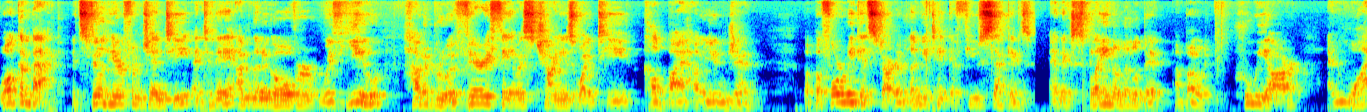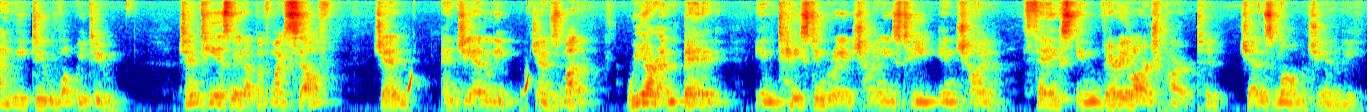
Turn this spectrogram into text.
Welcome back. It's Phil here from GenTea, and today I'm going to go over with you how to brew a very famous Chinese white tea called Baihao Yinzhen. But before we get started, let me take a few seconds and explain a little bit about who we are and why we do what we do. GenTea is made up of myself, Jen, and Jian Li, Jen's mother. We are embedded in tasting grade Chinese tea in China, thanks in very large part to Jen's mom, Jian Li.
